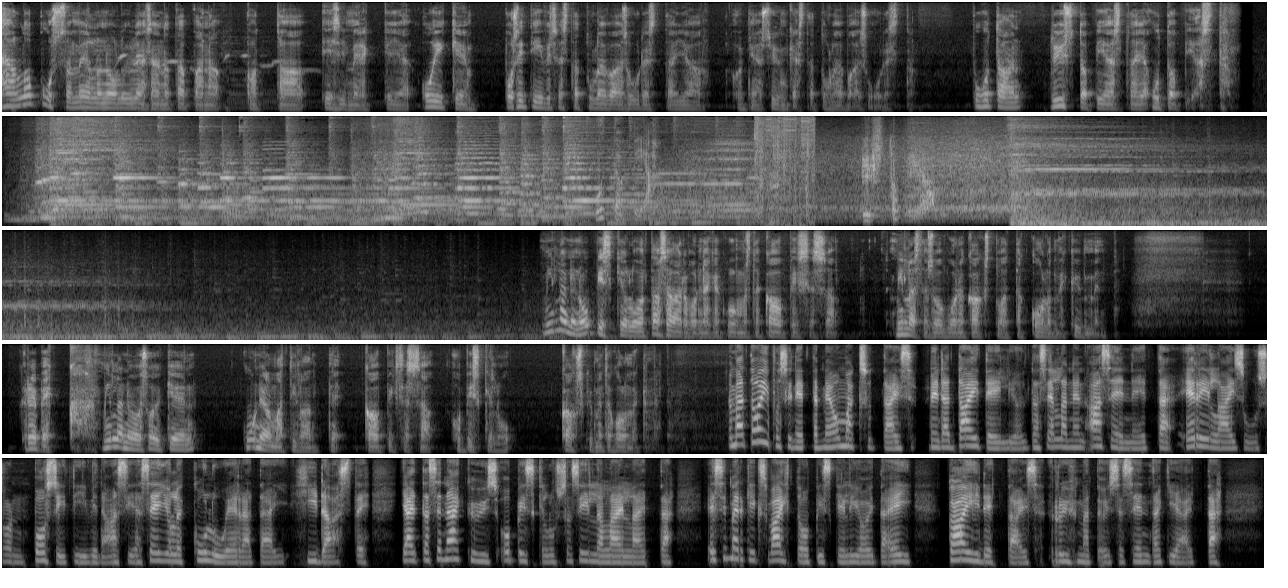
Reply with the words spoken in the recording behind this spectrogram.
Tähän lopussa meillä on ollut yleensä aina tapana ottaa esimerkkejä oikein positiivisesta tulevaisuudesta ja oikein synkästä tulevaisuudesta. Puhutaan dystopiasta ja utopiasta. Utopia. Dystopia. Millainen opiskelu on tasa-arvon näkökulmasta kauppisessa? Millaista se on vuonna 2030? Rebekka, millainen olisi oikein unelmatilanne kauppiksessa opiskelu 2030? No mä toivoisin, että me omaksuttaisiin meidän taiteilijoilta sellainen asenne, että erilaisuus on positiivinen asia. Se ei ole kuluerä tai hidaste. Ja että se näkyisi opiskelussa sillä lailla, että esimerkiksi vaihto-opiskelijoita ei kaihdettaisi ryhmätöissä sen takia, että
